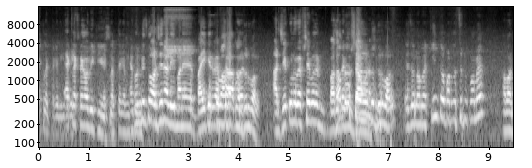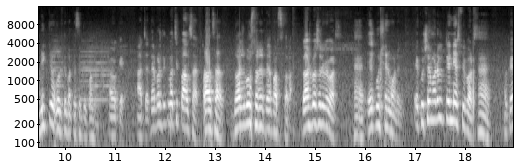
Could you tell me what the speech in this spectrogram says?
এক লাখ টাকা এক লাখ টাকাও বিক্রি হয়েছে। লাখ টাকা এখন কিন্তু অরিজিনালি মানে বাইকের ব্যবসা দুর্বল। আর যে কোনো ব্যবসায়ী বলেন বাজারটা দুর্বল। এই জন্য আমরা কিনতেও পারতেছি একটু কমে। আবার বিক্রিও করতে পারতেছে কমে ওকে আচ্ছা তারপর দেখতে পাচ্ছি পালসার। পালসার দশ বছরের পেপারস করা। দশ বছরের পেপার হ্যাঁ একুশের মডেল একুশের মডেল টেন ইয়ার্স পেপার হ্যাঁ। ওকে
